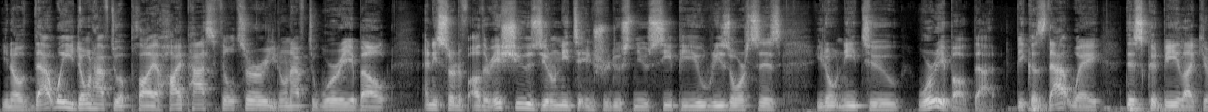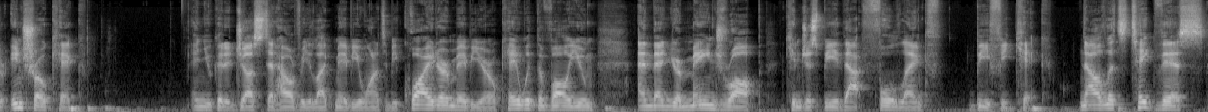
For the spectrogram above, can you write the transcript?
you know, that way you don't have to apply a high pass filter, you don't have to worry about any sort of other issues. You don't need to introduce new CPU resources. You don't need to worry about that because that way this could be like your intro kick and you could adjust it however you like. Maybe you want it to be quieter, maybe you're okay with the volume, and then your main drop can just be that full length beefy kick. Now let's take this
